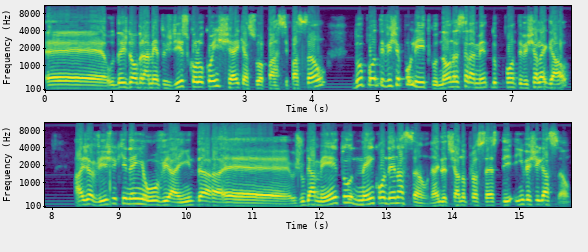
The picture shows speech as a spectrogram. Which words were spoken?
é, o desdobramento disso colocou em xeque a sua participação do ponto de vista político, não necessariamente do ponto de vista legal, haja visto que nem houve ainda é, julgamento nem condenação, né? ainda está no processo de investigação.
